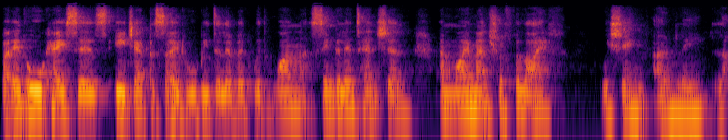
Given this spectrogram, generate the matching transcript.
But in all cases, each episode will be delivered with one single intention and my mantra for life wishing only love.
